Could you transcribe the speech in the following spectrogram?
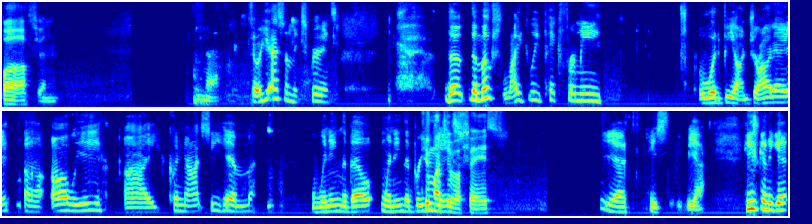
buff and you know. So he has some experience. The the most likely pick for me would be Andrade. Uh, Ali, I could not see him winning the belt, winning the briefcase. Too much of a face. Yeah, he's yeah, he's gonna get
